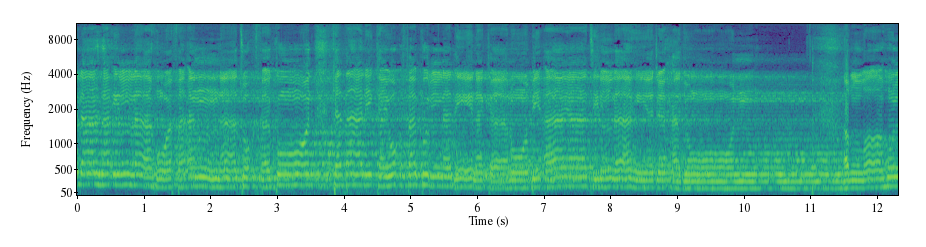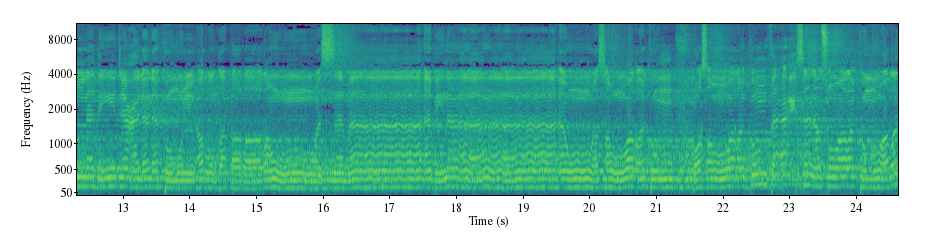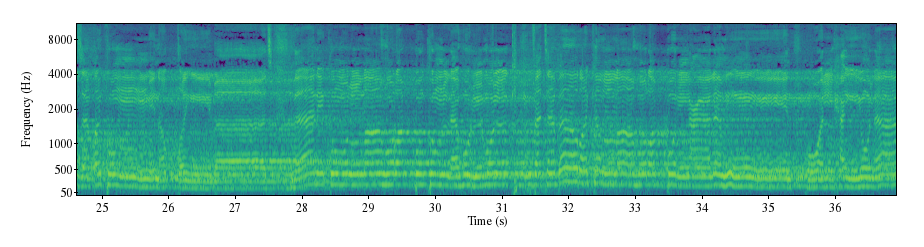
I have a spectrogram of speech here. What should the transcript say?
إله إلا هو فأنا تؤفكون. كذلك يؤفك الذين كانوا بآيات الله يجحدون. الله الذي جعل لكم الأرض قرارا والسماء بناء وصوركم وصوركم فأحسن صوركم ورزقكم من الطيبات. ذلكم الله ربكم له الملك فتبارك الله رب العالمين. هو الحي لا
